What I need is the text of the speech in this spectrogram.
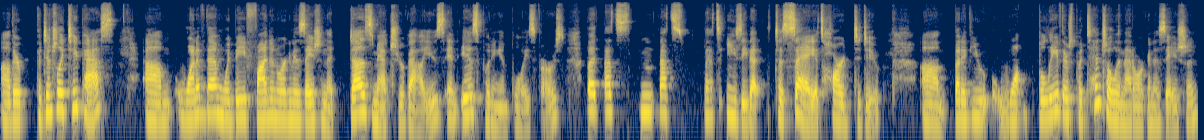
Uh, there are potentially two paths. Um, one of them would be find an organization that does match your values and is putting employees first, but that's mm, that's that's easy that to say. It's hard to do. Um, but if you want, believe there's potential in that organization,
